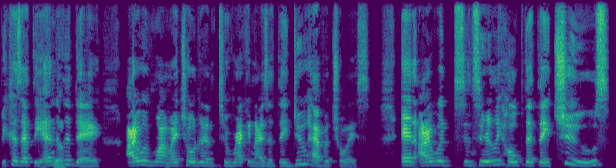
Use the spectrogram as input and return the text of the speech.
Because at the end yeah. of the day, I would want my children to recognize that they do have a choice. And I would sincerely hope that they choose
